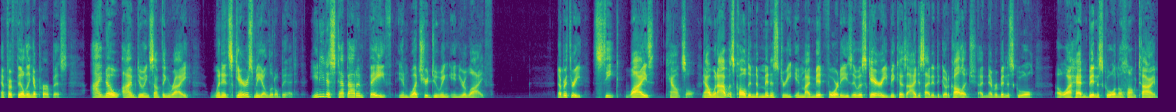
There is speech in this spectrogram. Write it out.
and fulfilling a purpose. I know I'm doing something right when it scares me a little bit. You need to step out in faith in what you're doing in your life. Number three, seek wise counsel. Now, when I was called into ministry in my mid 40s, it was scary because I decided to go to college. I'd never been to school. Oh, well, I hadn't been to school in a long time.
